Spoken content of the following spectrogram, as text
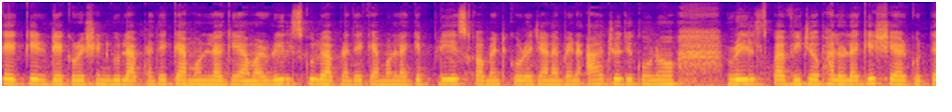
কেকের ডেকোরেশনগুলো আপনাদের কেমন লাগে? আমার রিলসগুলো আপনাদের কেমন লাগে? প্লিজ কমেন্ট করে জানাবেন। আর যদি কোনো রিলস বা ভিডিও ভালো লাগে শেয়ার করতে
